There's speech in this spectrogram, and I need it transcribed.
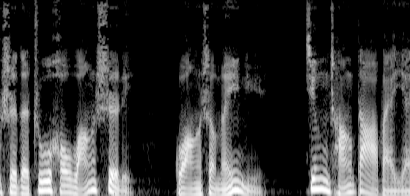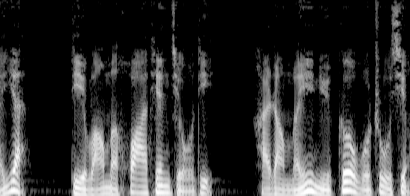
时的诸侯王室里广设美女，经常大摆筵宴，帝王们花天酒地，还让美女歌舞助兴。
